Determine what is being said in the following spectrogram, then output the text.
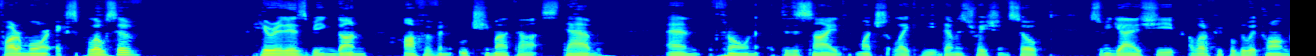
far more explosive. Here it is being done off of an Uchimata stab and thrown to the side, much like the demonstration. So, Sumigaeshi, a lot of people do it wrong,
